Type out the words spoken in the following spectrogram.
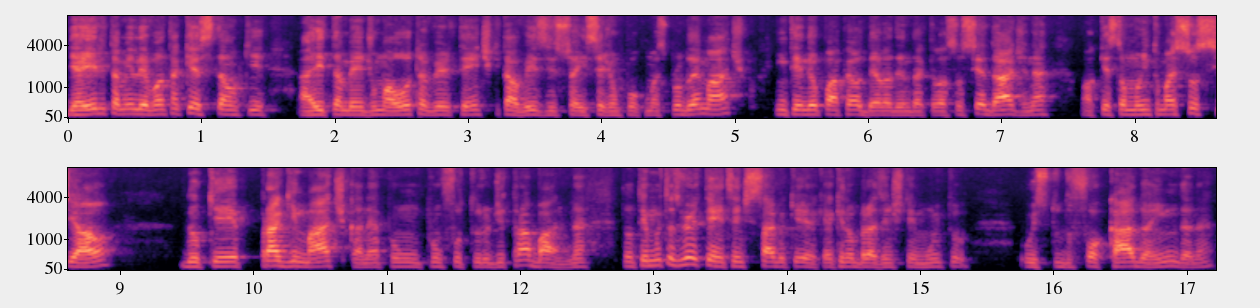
E aí ele também levanta a questão que aí também de uma outra vertente, que talvez isso aí seja um pouco mais problemático, entender o papel dela dentro daquela sociedade, né? Uma questão muito mais social do que pragmática, né, para um, um futuro de trabalho, né? Então tem muitas vertentes. A gente sabe que, que aqui no Brasil a gente tem muito o estudo focado ainda, né,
